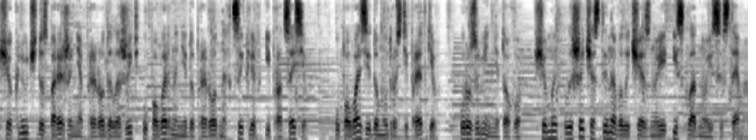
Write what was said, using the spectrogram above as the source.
що ключ до збереження природи лежить у поверненні до природних циклів і процесів, у повазі до мудрості предків, у розумінні того, що ми лише частина величезної і складної системи.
